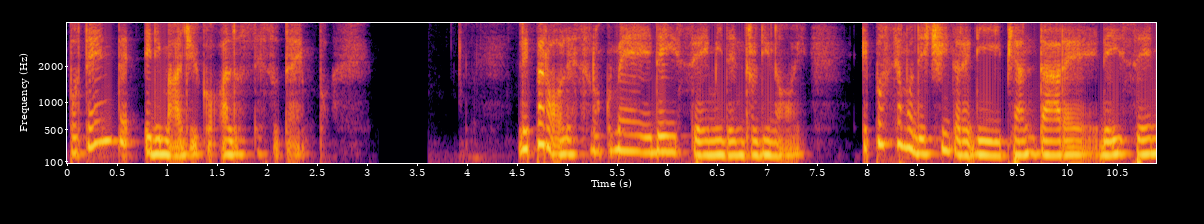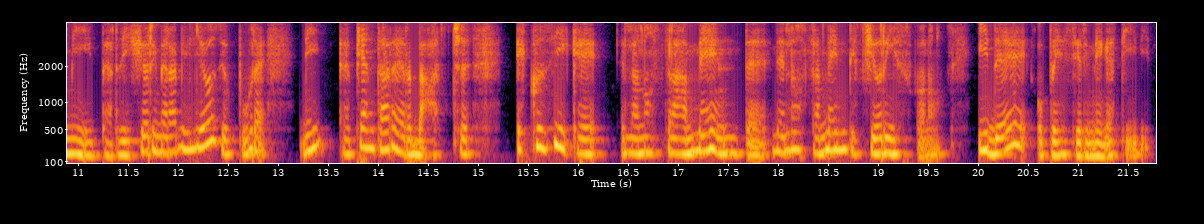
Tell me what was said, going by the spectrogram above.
potente e di magico allo stesso tempo. Le parole sono come dei semi dentro di noi e possiamo decidere di piantare dei semi per dei fiori meravigliosi oppure di eh, piantare erbacce. È così che la nostra mente, nella nostra mente fioriscono idee o pensieri negativi.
